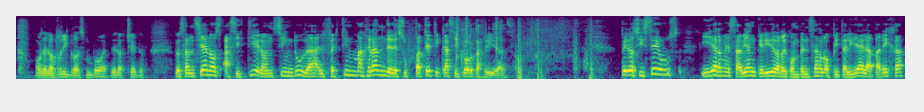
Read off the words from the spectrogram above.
O de los ricos, de los chetos. Los ancianos asistieron, sin duda, al festín más grande de sus patéticas y cortas vidas. Pero si Zeus y Hermes habían querido recompensar la hospitalidad de la pareja,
